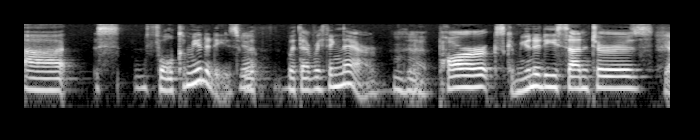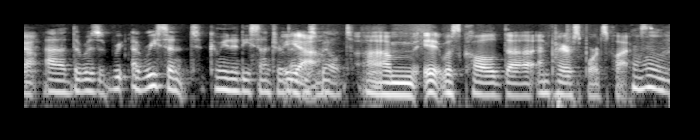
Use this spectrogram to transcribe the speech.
uh, full communities yeah. with with everything there, mm-hmm. uh, parks, community centers. Yeah, uh, there was a, re- a, recent community center that yeah. was built. Um, it was called uh, Empire Sportsplex. Mm-hmm.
